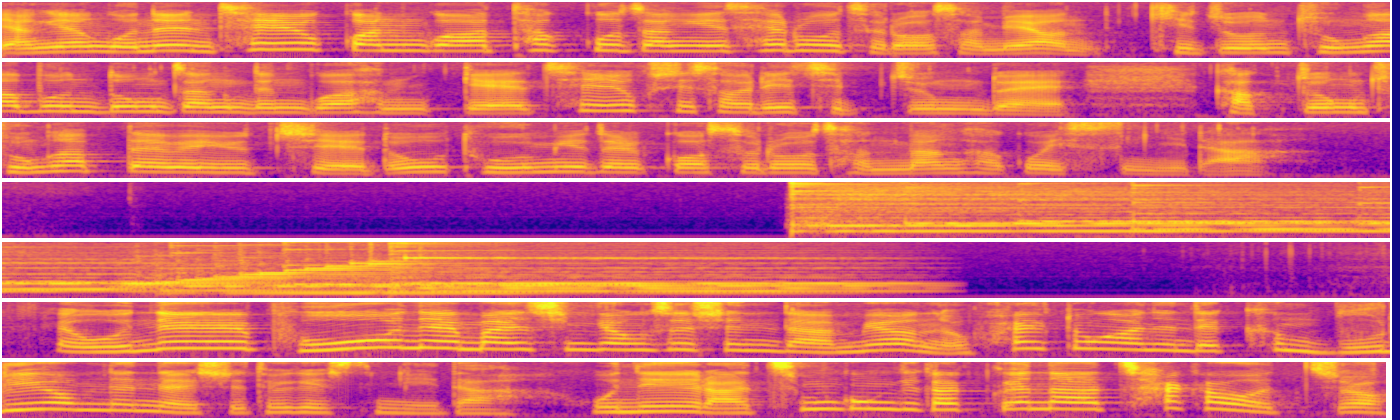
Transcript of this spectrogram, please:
양양군은 체육관과 탁구장이 새로 들어서면 기존 종합운동장 등과 함께 체육시설이 집중돼 각종 종합대회 유치에도 도움이 될 것으로 전망하고 있습니다. 네, 오늘 보온에만 신경 쓰신다면 활동하는 데 큰 무리 없는 날씨 되겠습니다. 오늘 아침 공기가 꽤나 차가웠죠.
